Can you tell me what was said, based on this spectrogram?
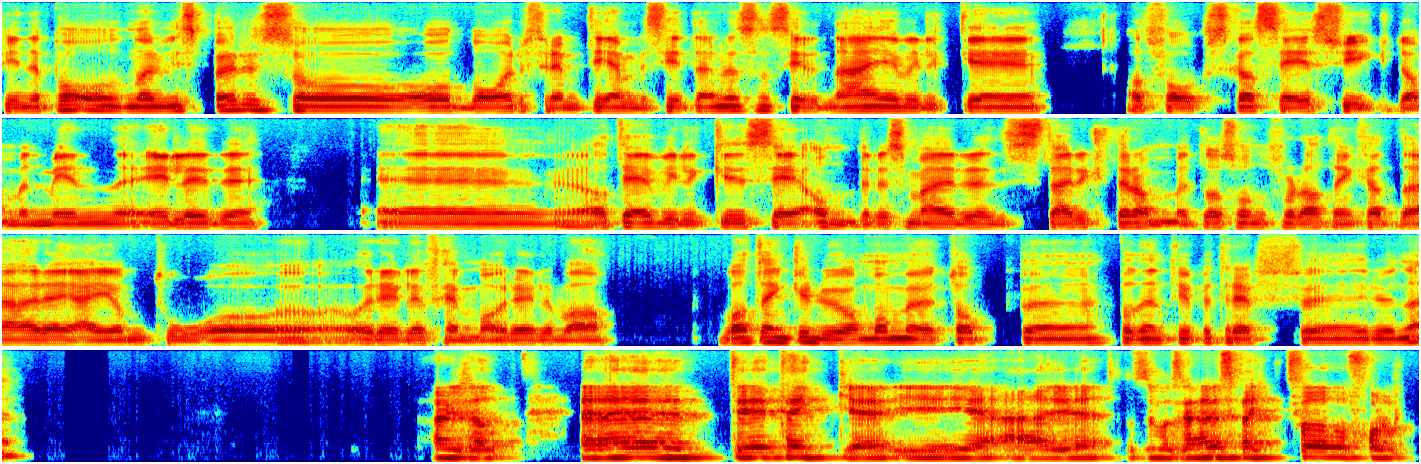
finner på. Og når vi spør så, og når frem til hjemmesitterne, så sier de nei, jeg vil ikke at folk skal se sykdommen min, eller eh, at jeg vil ikke se andre som er sterkt rammet og sånn, for da tenker jeg at der er jeg om to år eller fem år, eller hva. Hva tenker du om å møte opp eh, på den type treff, eh, Rune? Eh, det tenker jeg er altså Man skal ha respekt for folk,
